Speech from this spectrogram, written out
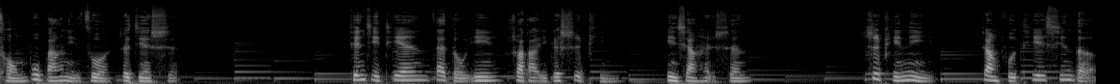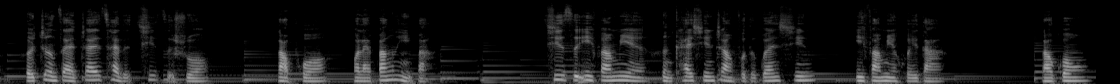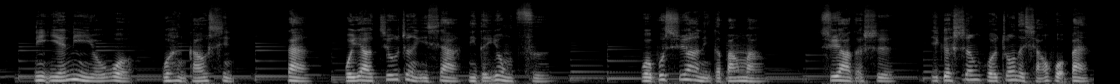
从不帮你做这件事。前几天在抖音刷到一个视频，印象很深。视频里，丈夫贴心的和正在摘菜的妻子说：“老婆，我来帮你吧。”妻子一方面很开心丈夫的关心，一方面回答：“老公，你眼里有我，我很高兴，但我要纠正一下你的用词。”我不需要你的帮忙，需要的是一个生活中的小伙伴，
